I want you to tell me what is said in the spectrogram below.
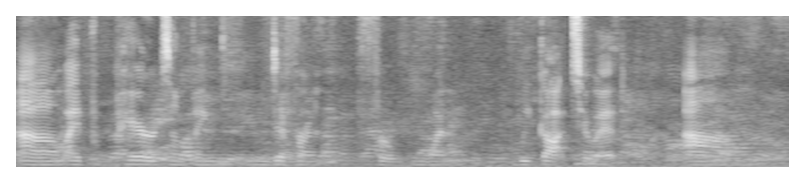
Um, I prepared something different for when we got to it. Um,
